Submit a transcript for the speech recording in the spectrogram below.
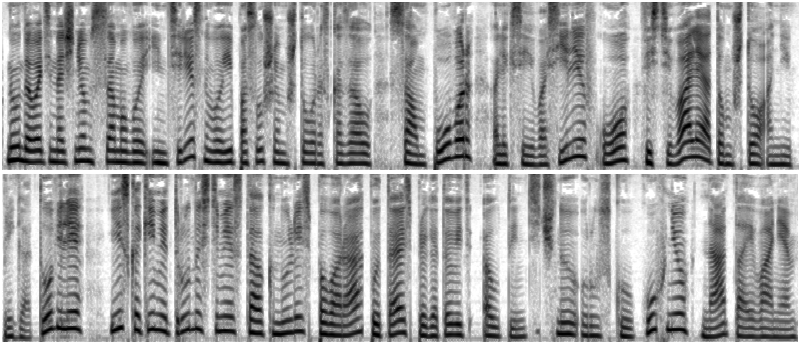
Ну, давайте начнем с самого интересного и послушаем, что рассказал сам повар Алексей Васильев о фестивале, о том, что они приготовили И с какими трудностями столкнулись повара, пытаясь приготовить аутентичную русскую кухню на Тайване.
